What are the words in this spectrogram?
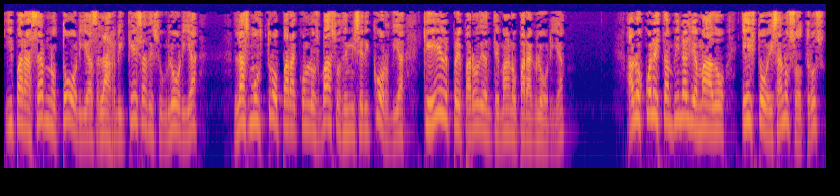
y para hacer notorias las riquezas de su gloria, las mostró para con los vasos de misericordia que él preparó de antemano para gloria, a los cuales también ha llamado, esto es a nosotros,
